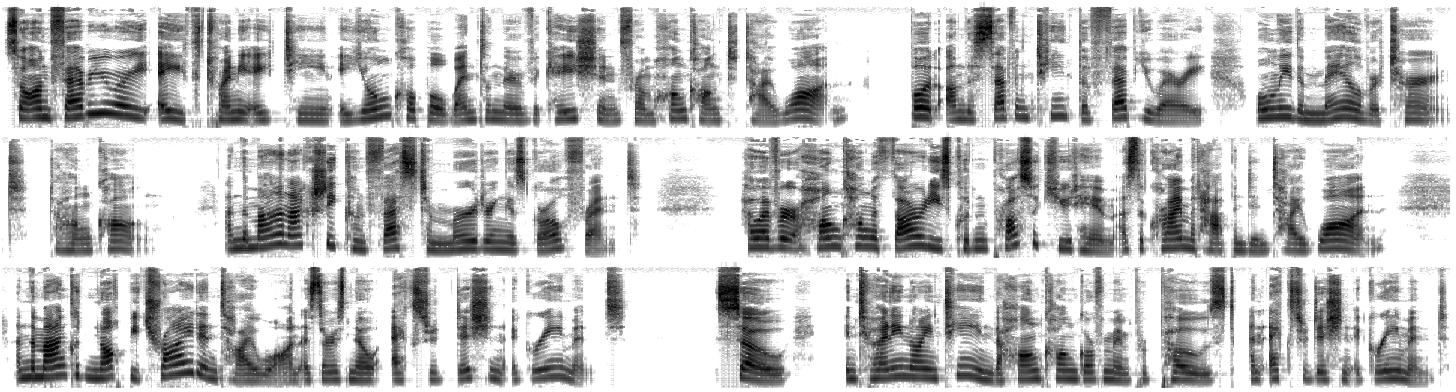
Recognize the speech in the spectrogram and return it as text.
So on February 8th, 2018, a young couple went on their vacation from Hong Kong to Taiwan. But on the 17th of February, only the male returned to Hong Kong and the man actually confessed to murdering his girlfriend. However, Hong Kong authorities couldn't prosecute him as the crime had happened in Taiwan, and the man could not be tried in Taiwan as there is no extradition agreement. So, in 2019, the Hong Kong government proposed an extradition agreement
